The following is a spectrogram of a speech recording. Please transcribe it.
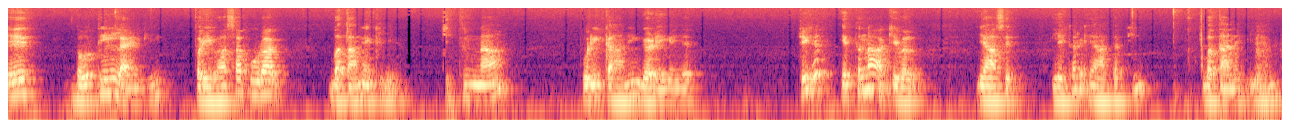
ये दो तीन लाइन की परिभाषा पूरा बताने के लिए कितना पूरी कहानी गढ़ी गई है। ठीक है? इतना केवल यहाँ से लेकर यहाँ तक की बताने के लिए हमें।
